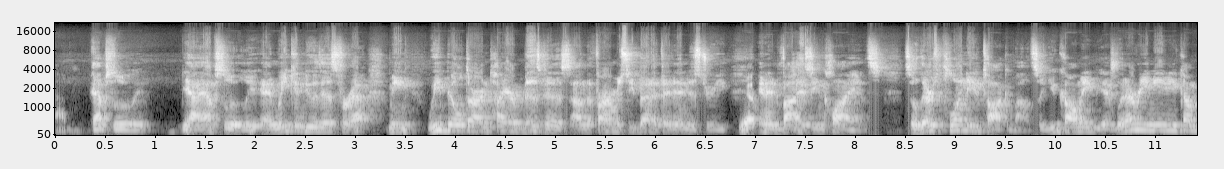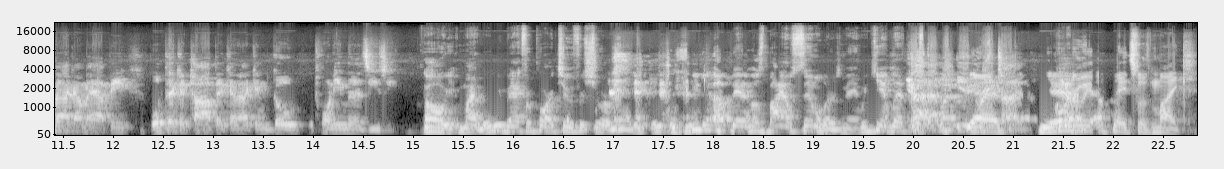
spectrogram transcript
Um, Absolutely. Yeah, absolutely. And we can do this for, I mean, we built our entire business on the pharmacy benefit industry yep. and advising clients. So there's plenty to talk about. So you call me, whenever you need me to come back, I'm happy. We'll pick a topic and I can go 20 minutes easy. Oh, Mike, we'll be back for part two for sure, man. we, need to update on those biosimilars, man. We can't let yeah, that might be a yeah, great time. Yeah. Quarterly updates with Mike.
